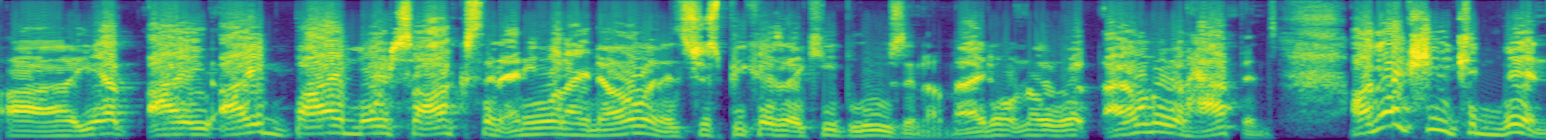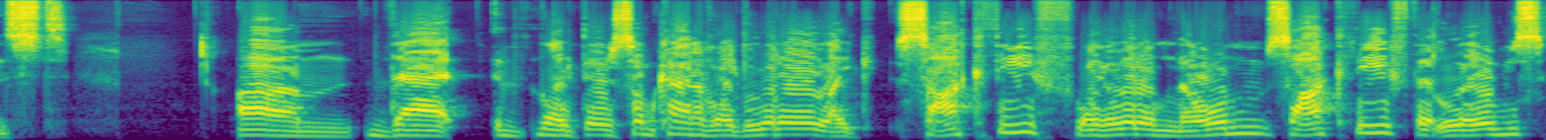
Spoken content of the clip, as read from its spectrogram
uh, yep. I, I buy more socks than anyone I know, and it's just because I keep losing them. I don't know what I don't know what happens. I'm actually convinced um, that like there's some kind of like little like sock thief, like a little gnome sock thief that lives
